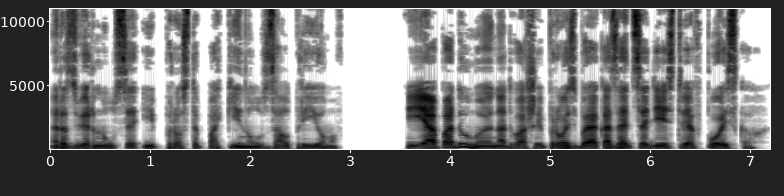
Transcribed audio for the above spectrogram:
развернулся и просто покинул зал приемов. «Я подумаю над вашей просьбой оказать содействие в поисках.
